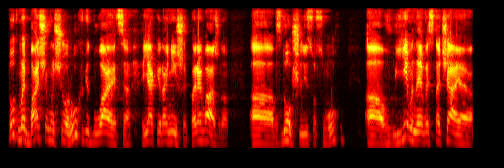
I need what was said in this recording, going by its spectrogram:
Тут ми бачимо, що рух відбувається, як і раніше, переважно вздовж в- їм не вистачає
